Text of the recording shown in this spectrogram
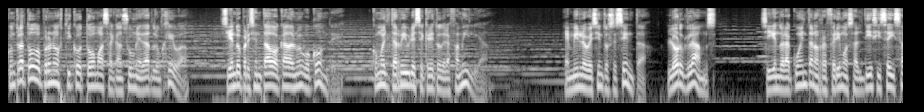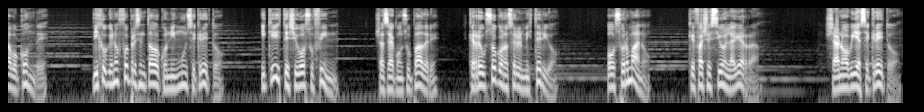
Contra todo pronóstico, Thomas alcanzó una edad longeva, siendo presentado a cada nuevo conde como el terrible secreto de la familia. En 1960, Lord Glams, siguiendo la cuenta nos referimos al 16 conde, dijo que no fue presentado con ningún secreto y que éste llegó a su fin, ya sea con su padre, que rehusó conocer el misterio, o su hermano, que falleció en la guerra. Ya no había secreto.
